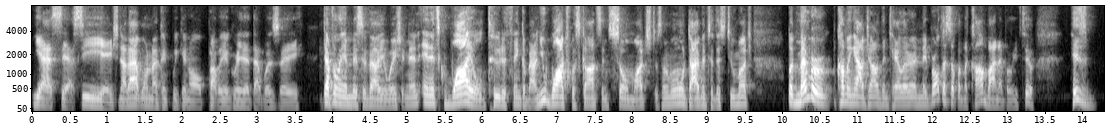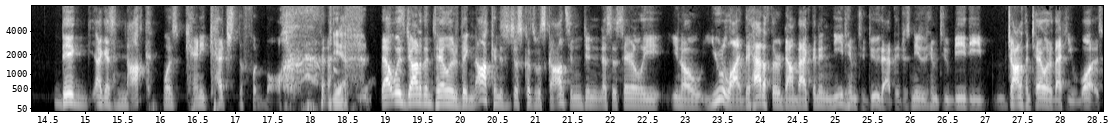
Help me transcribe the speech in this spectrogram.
Yes, yes, CEH. Now that one, I think we can all probably agree that that was a definitely a misevaluation, and and it's wild too to think about. And you watch Wisconsin so much, so we won't dive into this too much. But remember coming out, Jonathan Taylor, and they brought this up on the combine, I believe too. His big, I guess, knock was can he catch the football? Yeah. that was Jonathan Taylor's big knock. And it's just because Wisconsin didn't necessarily, you know, utilize, they had a third down back. They didn't need him to do that. They just needed him to be the Jonathan Taylor that he was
